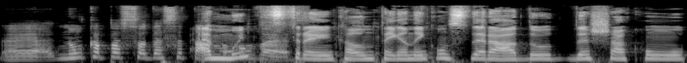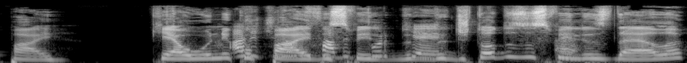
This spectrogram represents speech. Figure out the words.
É, nunca passou dessa etapa. É muito estranho que ela não tenha nem considerado deixar com o pai. Que é o único pai dos filhos. De todos os filhos dela,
